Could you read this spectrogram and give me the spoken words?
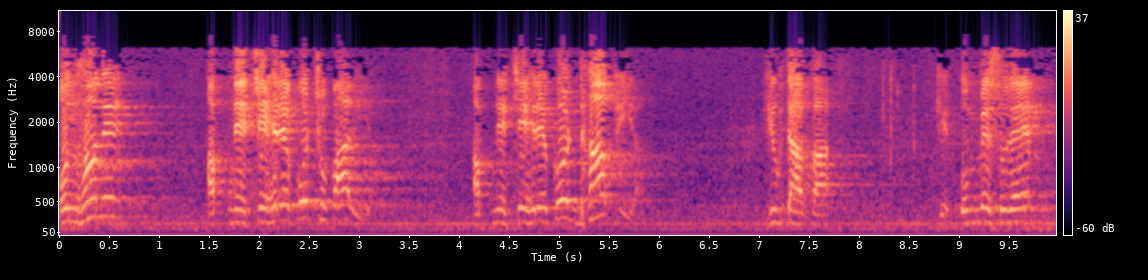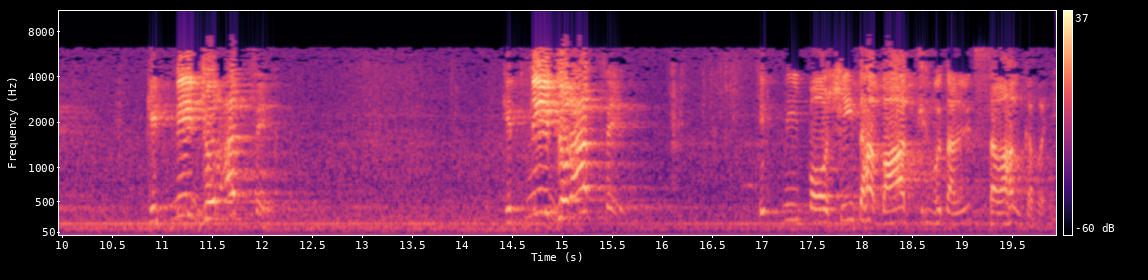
انہوں نے اپنے چہرے کو چھپا لیا، اپنے چہرے کو ڈھانپ لیا۔ کیوں ڈھانپا کہ ام سلیم کتنی جرأت سے، کتنی جرأت سے اتنی پوشیدہ بات کے متعلق سوال کر رہی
